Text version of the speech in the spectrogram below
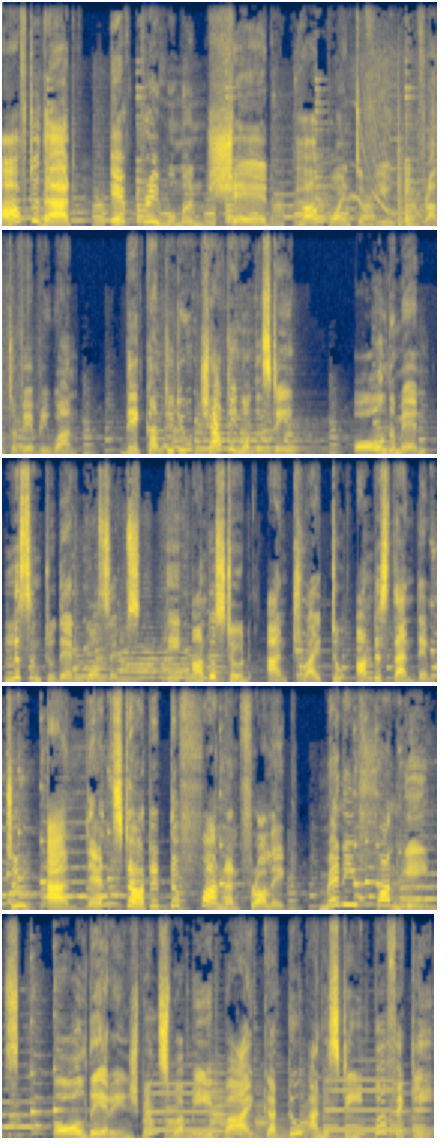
After that, every woman shared her point of view in front of everyone. They continued chatting on the stage. All the men listened to their gossips. They understood and tried to understand them too. And then started the fun and frolic. Many fun games. All the arrangements were made by Gattu and his team perfectly.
